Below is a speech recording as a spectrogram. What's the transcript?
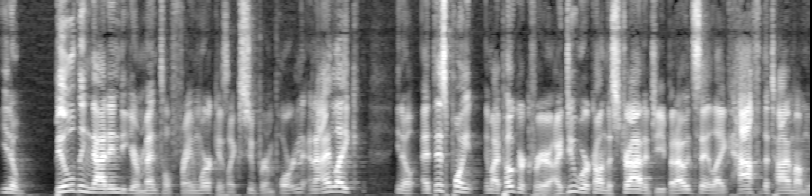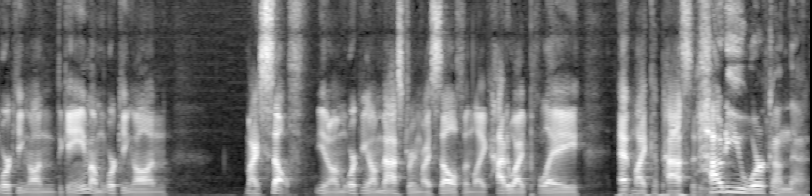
you know, building that into your mental framework is like super important. And I like, you know, at this point in my poker career, I do work on the strategy, but I would say like half of the time I'm working on the game, I'm working on myself. You know, I'm working on mastering myself and like how do I play at my capacity. How do you work on that?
